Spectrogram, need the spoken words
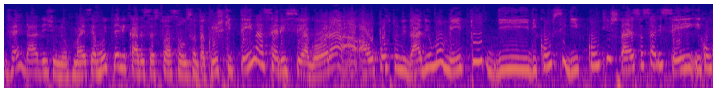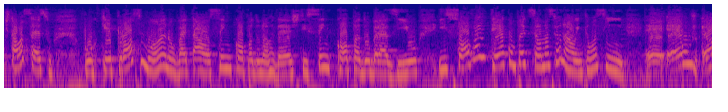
Verdade, Júnior, mas é muito delicada essa situação do Santa Cruz, que tem na Série C agora a, a oportunidade e o momento de, de conseguir conquistar essa Série C e, e conquistar o acesso. Porque próximo ano vai estar ó, sem Copa do Nordeste, sem Copa do Brasil e só vai ter a competição nacional. Então, assim, é, é, o- é a,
